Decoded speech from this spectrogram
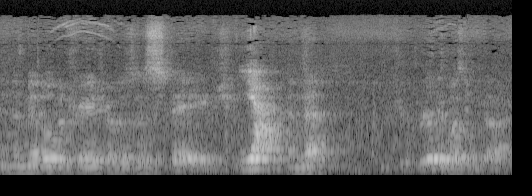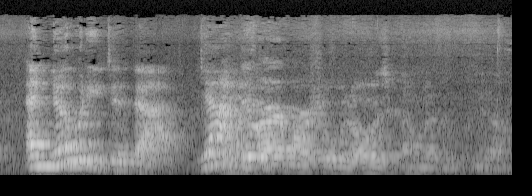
in the middle of the trade show, it was a stage, yeah. and that really wasn't done. And nobody did that. Yeah, And the fire marshal would always come and, you know,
